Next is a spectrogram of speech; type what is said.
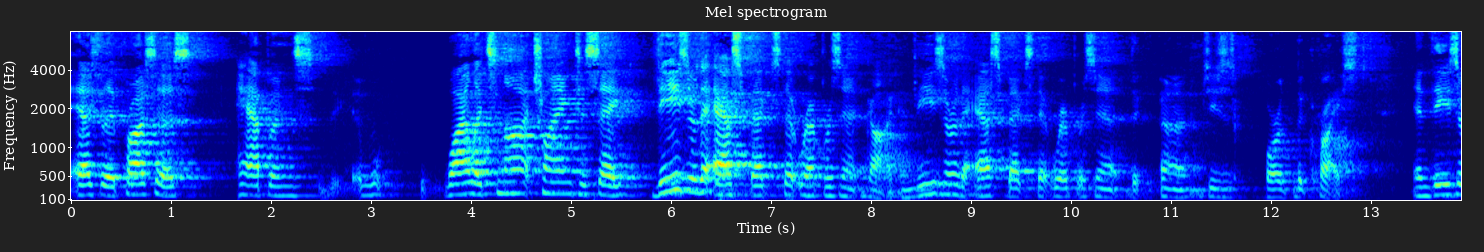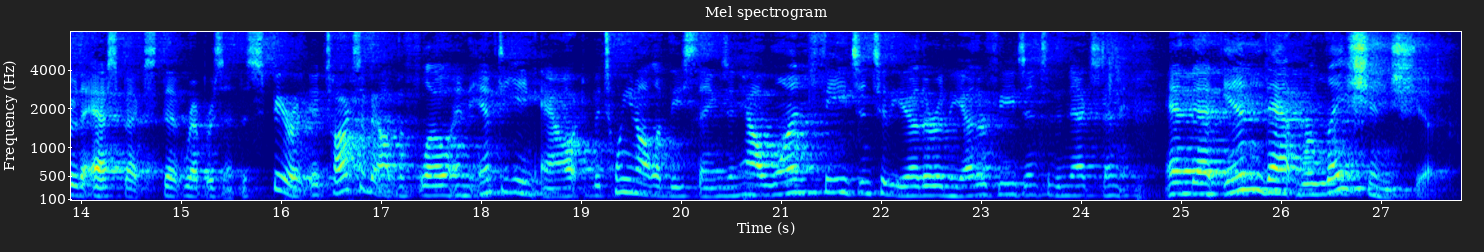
As the process happens, while it's not trying to say, these are the aspects that represent God, and these are the aspects that represent the, uh, Jesus or the Christ, and these are the aspects that represent the Spirit. It talks about the flow and the emptying out between all of these things and how one feeds into the other and the other feeds into the next. And, and that in that relationship,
